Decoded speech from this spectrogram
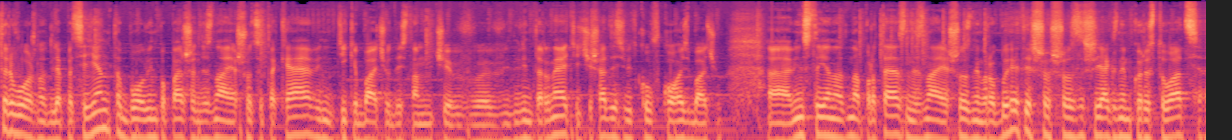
тривожно для пацієнта, бо він, по-перше, не знає, що це таке. Він тільки бачив десь там чи в, в, інтернеті, чи ще десь від когось бачив. Е, він стає на, на протез, не знає, що з ним робити, що, що, як з ним користуватися.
